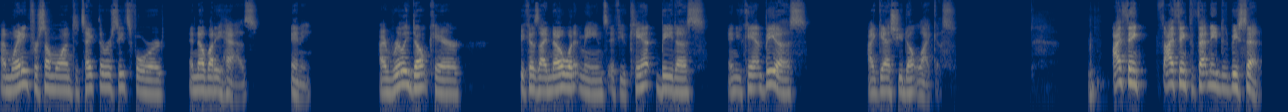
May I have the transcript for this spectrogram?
I'm waiting for someone to take the receipts forward, and nobody has any. I really don't care because I know what it means. If you can't beat us and you can't beat us, I guess you don't like us. I think I think that that needed to be said.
